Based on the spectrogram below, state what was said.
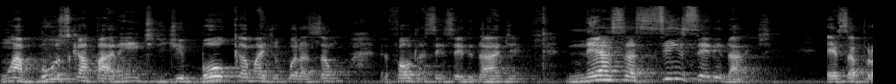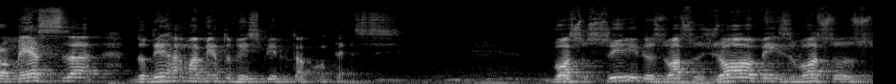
uma busca aparente de boca, mas de coração falta sinceridade. Nessa sinceridade, essa promessa do derramamento do Espírito acontece. Vossos filhos, vossos jovens, vossos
